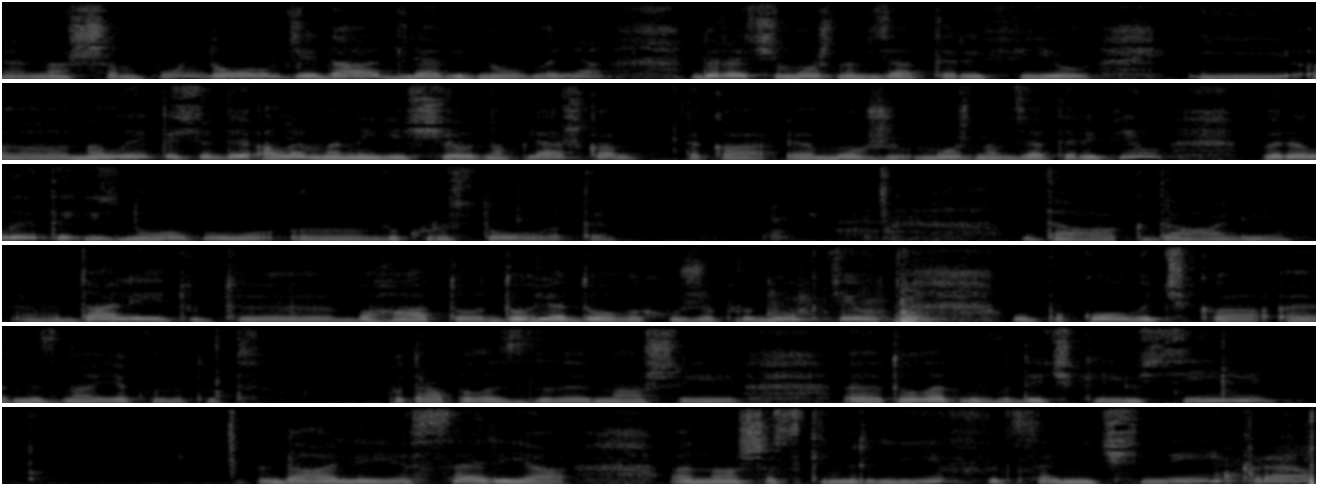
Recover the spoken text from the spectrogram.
е, наш шампунь Duology да, для відновлення. До речі, можна взяти рефіл і е, налити сюди, але в мене є ще одна пляшка, така е, мож, можна взяти рефіл, перелити і знову е, використовувати. Так, далі. Е, Далі тут е, багато доглядових уже продуктів. Упаковочка, е, не знаю, як вона тут потрапила з нашої туалетної водички Люсії. Далі серія наша Skin Relief, це нічний крем,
